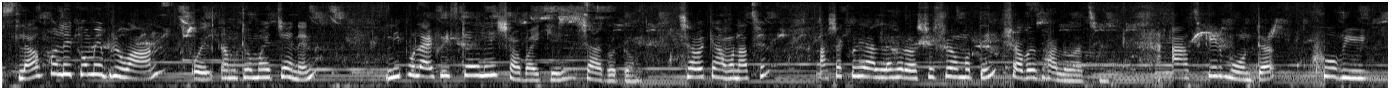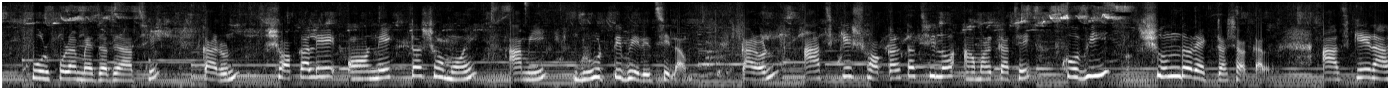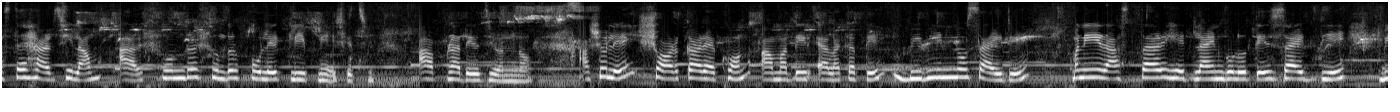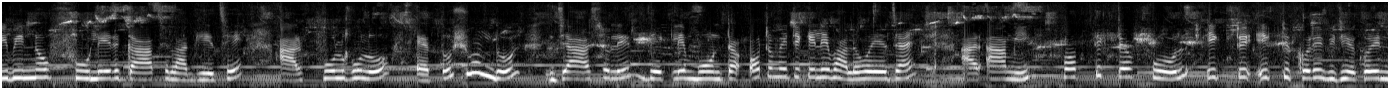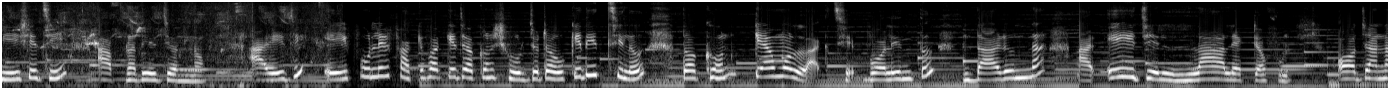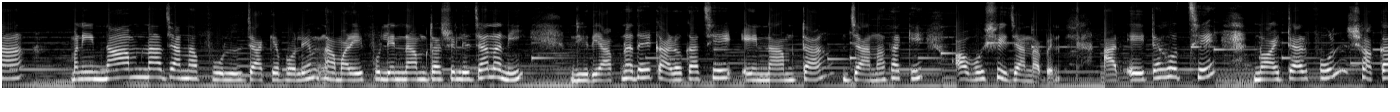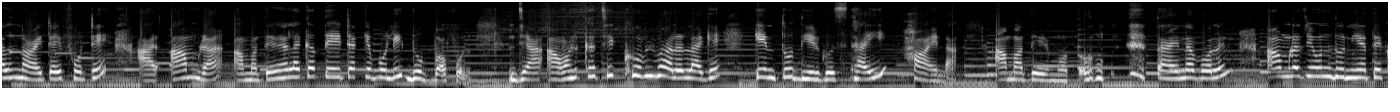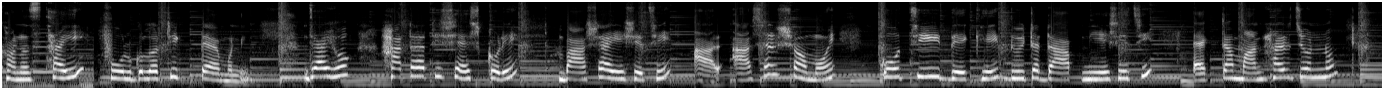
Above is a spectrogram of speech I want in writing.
আসসালামু আলাইকুম everyone, welcome to my channel Nipu life স্টাইলে সবাইকে স্বাগতম। সবাই কেমন আছেন? আশা করি আল্লাহর অশেষ রহমতে সবাই ভালো আছেন। আজকের মনটা খুবই ফুরফুরা মেজাজে আছে, কারণ সকালে অনেকটা সময় আমি ঘুরতে বেরিয়েছিলাম কারণ আজকে সকালটা ছিল আমার কাছে খুবই সুন্দর একটা সকাল। আজকে রাস্তায় হারছিলাম আর সুন্দর সুন্দর ফুলের ক্লিপ নিয়ে এসেছি আপনাদের জন্য। আসলে সরকার এখন আমাদের এলাকাতে বিভিন্ন সাইডে মানে রাস্তার হেডলাইনগুলোতে সাইড দিয়ে বিভিন্ন ফুলের গাছ লাগিয়েছে। আর ফুলগুলো এত সুন্দর যা আসলে দেখলে মনটা অটোমেটিক্যালি ভালো হয়ে যায়। আর আমি প্রত্যেকটা ফুল একটু একটু করে ভিডিও করে নিয়ে এসেছি আপনাদের জন্য। আর এই যে এই ফুলের ফাঁকে ফাঁকে যখন সূর্যটা ওকে দিচ্ছিল, তখন কেমন লাগছে বলেন তো? দারুণ না? আর এই যে লাল একটা ফুল, অজানা মানে নাম না জানা ফুল যাকে বলে, আমার এই ফুলের নামটা আসলে জানা নেই। যদি আপনাদের কারও কাছে এই নামটা জানা থাকে, অবশ্যই জানাবেন। আর এটা হচ্ছে নয়টার ফুল, সকাল নয়টায় ফোটে। আর আমরা আমাদের এলাকাতে এটাকে বলি দুব্বা ফুল, যা আমার কাছে খুবই ভালো লাগে, কিন্তু দীর্ঘস্থায়ী হয় না, আমাদের মতো। তাই না বলেন? আমরা যেমন দুনিয়াতে ক্ষণস্থায়ী ফুলগুলো ঠিক তেমনই। যাই হোক, হাঁটাহাঁটি শেষ করে বাসায় এসেছি। আর আসার সময় কচি দেখে দুইটা ডাব নিয়ে এসেছি, একটা মানহার জন্য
